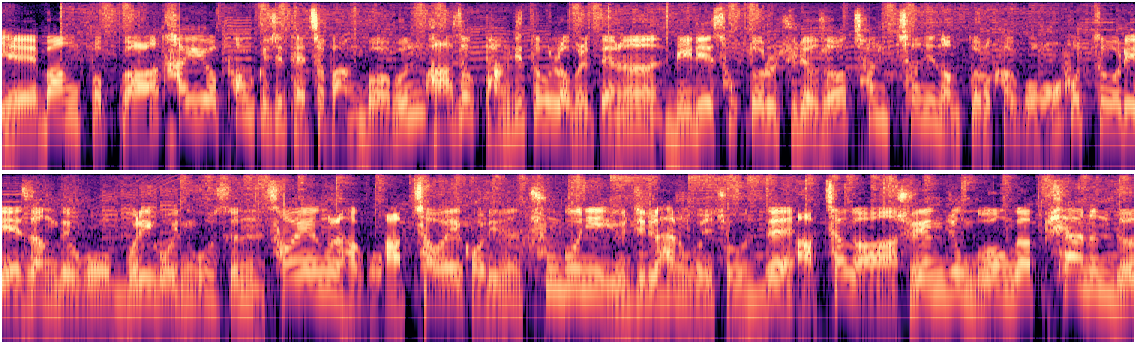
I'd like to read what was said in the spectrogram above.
예방법과 타이어 펑크 시 대처 방법은 과속 방지턱을 넘을 때는 미리 속도를 줄여서 천천히 넘도록 하고 포트홀이 예상되고 물이 고이는 곳은 서행을 하고 앞차와의 거리는 충분히 유지를 하는 것이 좋은데 앞차가 주행 중 무언가 피하는 듯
